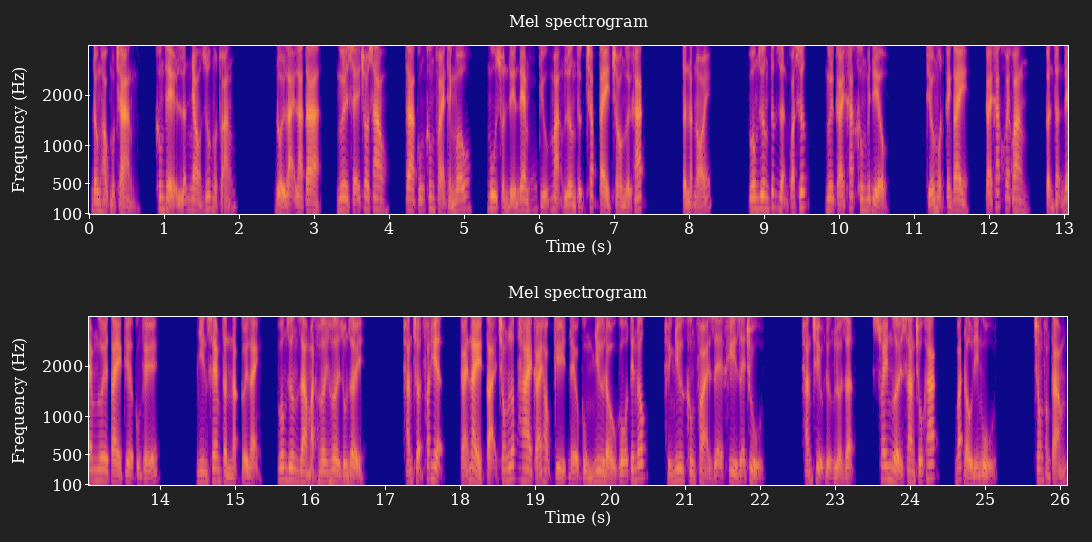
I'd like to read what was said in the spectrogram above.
Đồng học một chàng không thể lẫn nhau giúp một thoáng. Đổi lại là ta, ngươi sẽ cho sao? Ta cũng không phải thánh mẫu, ngu xuẩn đến đem cứu mạng lương thực chắp tay cho người khác. Tân nặc nói. Vông dương tức giận quá sức, ngươi cái khác không biết điều. Thiếu một cánh tay, cái khác khoe khoang, cẩn thận đem ngươi tay kia cũng thế. nhìn xem tần nặc cười lạnh vông dương ra mặt hơi hơi run dày hắn chợt phát hiện, cái này tại trong lớp hai cái học kỳ đều cùng như đầu gỗ tên ốc hình như không phải dễ khi dễ chủ hắn chịu được lựa giận, xoay người sang chỗ khác, bắt đầu đi ngủ. Trong phòng tắm,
